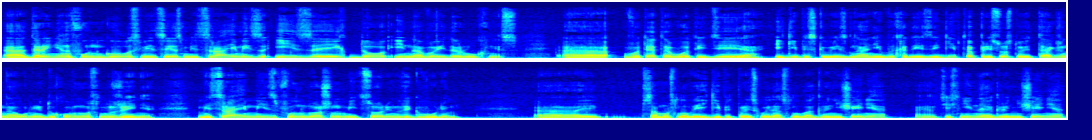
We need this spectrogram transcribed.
Э, Даринин фун голос вейцес Мицраем из из их до и на рухнис. Э, вот эта вот идея египетского изгнания, выхода из Египта присутствует также на уровне духовного служения. Мицраем миз фун лошен мицорим вегвулем. Э, само слово Египет происходит от слова ограничения, э, теснины, ограничения.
